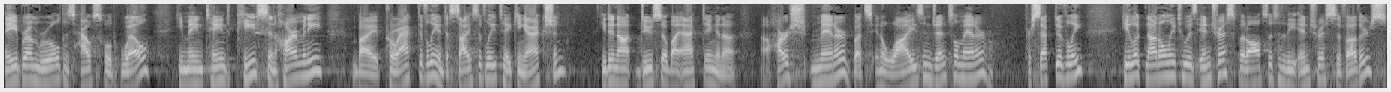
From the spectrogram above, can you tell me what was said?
Abram ruled his household well. He maintained peace and harmony by proactively and decisively taking action. He did not do so by acting in a, a harsh manner, but in a wise and gentle manner, perceptively. He looked not only to his interests, but also to the interests of others.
